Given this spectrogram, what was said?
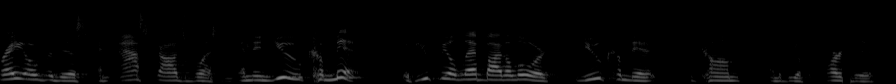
Pray over this and ask God's blessing. And then you commit. If you feel led by the Lord, you commit to come and to be a part of this.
